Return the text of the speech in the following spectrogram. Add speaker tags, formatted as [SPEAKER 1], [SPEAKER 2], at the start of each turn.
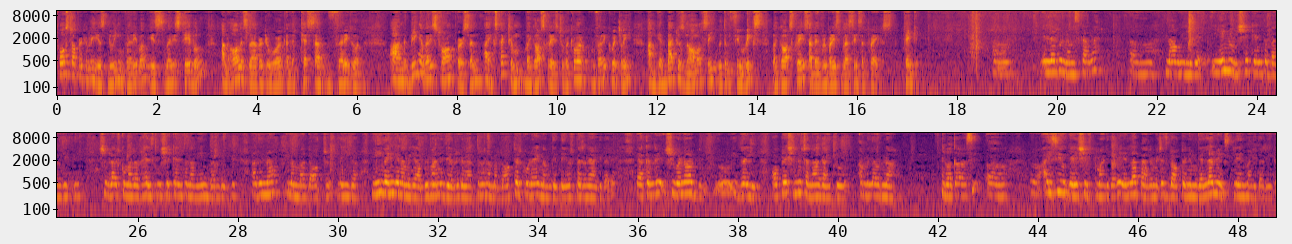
[SPEAKER 1] Post-operatively, he is doing very well. He is very stable, and all his laboratory work and the tests are very good. And being a very strong person, I expect him, by God's grace, to recover very quickly and get back to his normalcy within few weeks, by God's grace and everybody's blessings and prayers. Thank you.
[SPEAKER 2] ಆ, ಎಲ್ಲರಿಗೂ ನಮಸ್ಕಾರ ಆ, ನಾವು ಇಲ್ಲಿಗೆ ಏನು ವಿಷಯಕ್ಕೆ ಅಂತ ಬಂದಿದ್ವಿ, ಶಿವರಾಜ್ ಕುಮಾರ್ ಅವ್ರ ಹೆಲ್ತ್ ವಿಷಯಕ್ಕೆ ಅಂತ ನಾವೇನು ಬಂದಿದ್ವಿ, ಅದನ್ನ ನಮ್ಮ ಡಾಕ್ಟರ್ ಈಗ ನೀವು ಹೆಂಗೆ ನಮಗೆ ಅಭಿಮಾನಿ ದೇವರುಗಳಾಗ್ತಾರೋ ನಮ್ಮ ಡಾಕ್ಟರ್ ಕೂಡ ಈಗ ನಮಗೆ ದೇವ್ರ ಥರನೇ ಆಗಿದ್ದಾರೆ. ಯಾಕಂದ್ರೆ ಶಿವಣ್ಣ ಅವ್ರದ್ದು ಇದರಲ್ಲಿ ಆಪರೇಷನ್ ಚೆನ್ನಾಗಾಯಿತು, ಆಮೇಲೆ ಅವ್ರನ್ನ ಇವಾಗ ಐ ಸಿ ಯುಗೆ ಶಿಫ್ಟ್ ಮಾಡಿದ್ದಾರೆ, ಎಲ್ಲ ಪ್ಯಾರಾಮೀಟರ್ಸ್ ಡಾಕ್ಟರ್ ನಿಮ್ಗೆಲ್ಲಾನು ಎಕ್ಸ್ಪ್ಲೇನ್ ಮಾಡಿದ್ದಾರೆ ಈಗ.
